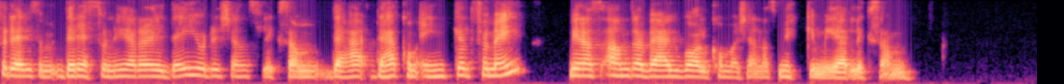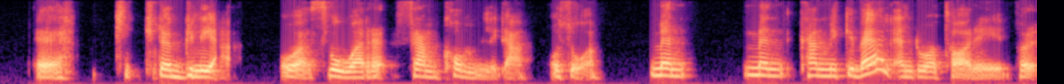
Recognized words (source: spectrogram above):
för det, liksom, det resonerar i dig och det känns liksom, det här, det här kom enkelt för mig. Medan andra vägval kommer att kännas mycket mer liksom, eh, knöggliga och svårframkomliga och så. Men, men kan mycket väl ändå ta dig på,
